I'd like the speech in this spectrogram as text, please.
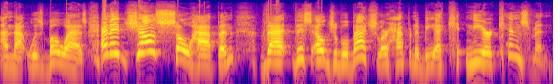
and that was Boaz. And it just so happened that this eligible bachelor happened to be a near kinsman.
